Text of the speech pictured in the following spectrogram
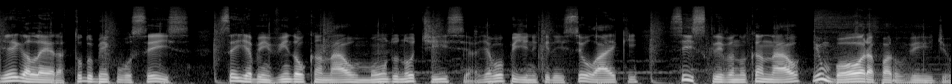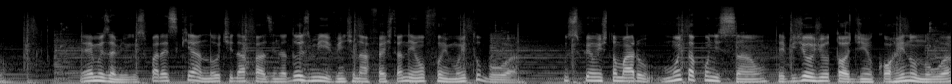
E aí galera, tudo bem com vocês? Seja bem-vindo ao canal Mundo Notícia. Já vou pedindo que deixe seu like, se inscreva no canal e um bora para o vídeo. É meus amigos, parece que a noite da Fazenda 2020 na festa Neon foi muito boa. Os peões tomaram muita punição, teve Jojo Todinho correndo nua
